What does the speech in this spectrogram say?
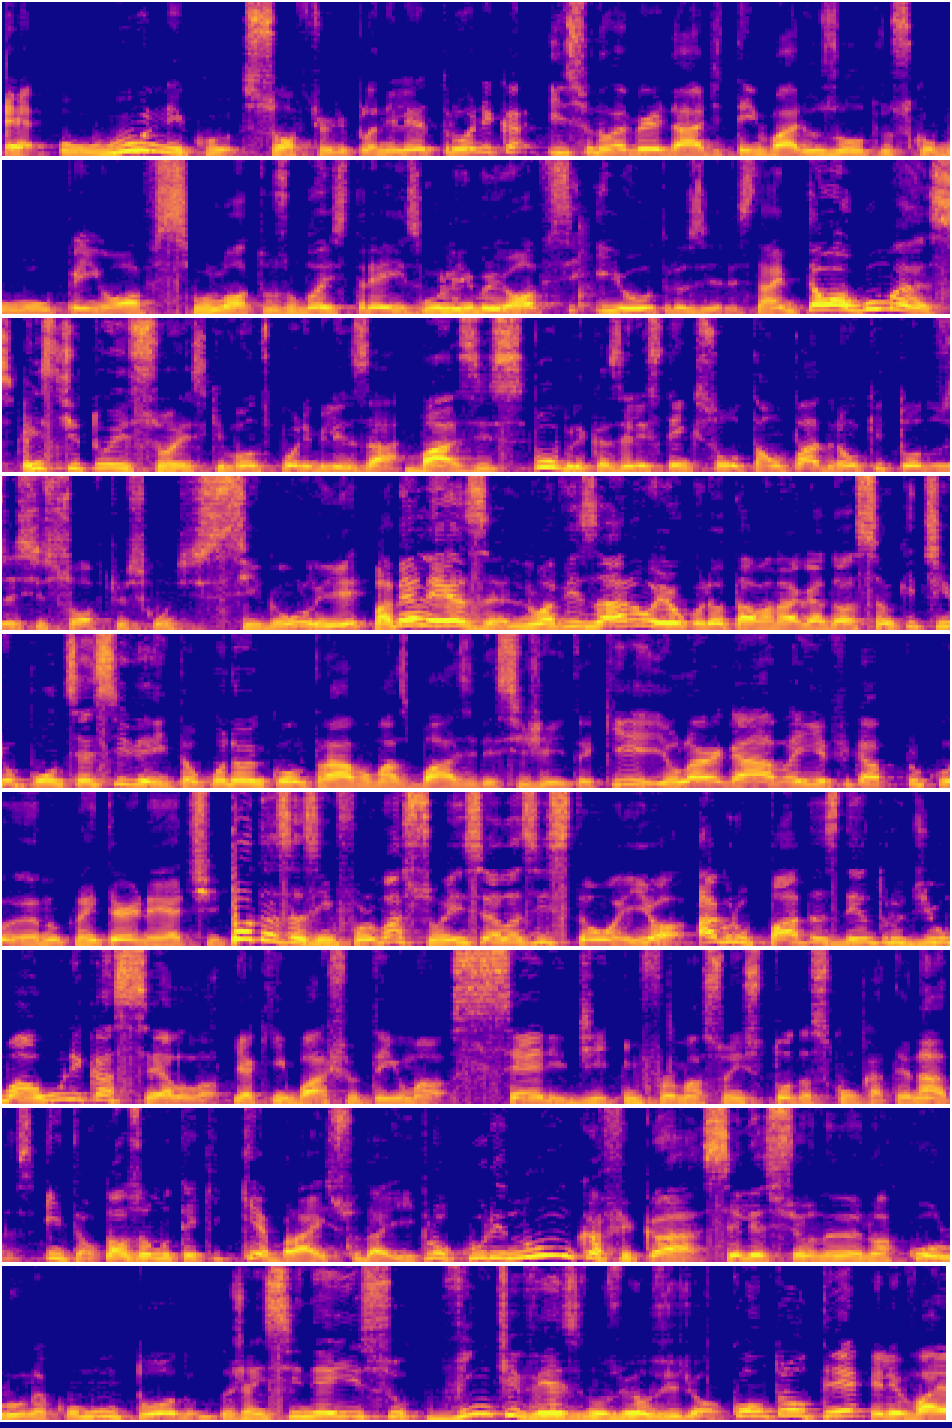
é o único software de planilha eletrônica, isso não é verdade. Tem vários outros, como o OpenOffice, o Lotus 123, o LibreOffice e outros eles, tá? Então, algumas instituições que vão disponibilizar bases públicas, eles têm que soltar um padrão que todos esses softwares consigam ler. Mas beleza, não avisaram eu quando eu estava na graduação que tinha o ponto CSV. Então quando eu encontrava umas bases desse jeito aqui, eu largava e ia ficar procurando na internet. Todas as informações, elas estão aí, ó, agrupadas dentro de uma única célula. E aqui embaixo tenho uma série de informações todas concatenadas. Então, nós vamos ter que quebrar isso daí. Procure nunca ficar selecionando a coluna como um todo. Eu já ensinei isso 20 vezes nos meus vídeos. Ó. Ctrl T, ele vai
